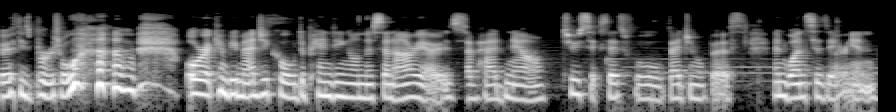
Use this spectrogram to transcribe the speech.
birth is brutal um, or it can be magical depending on the scenarios. I've had now two successful vaginal births and one cesarean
